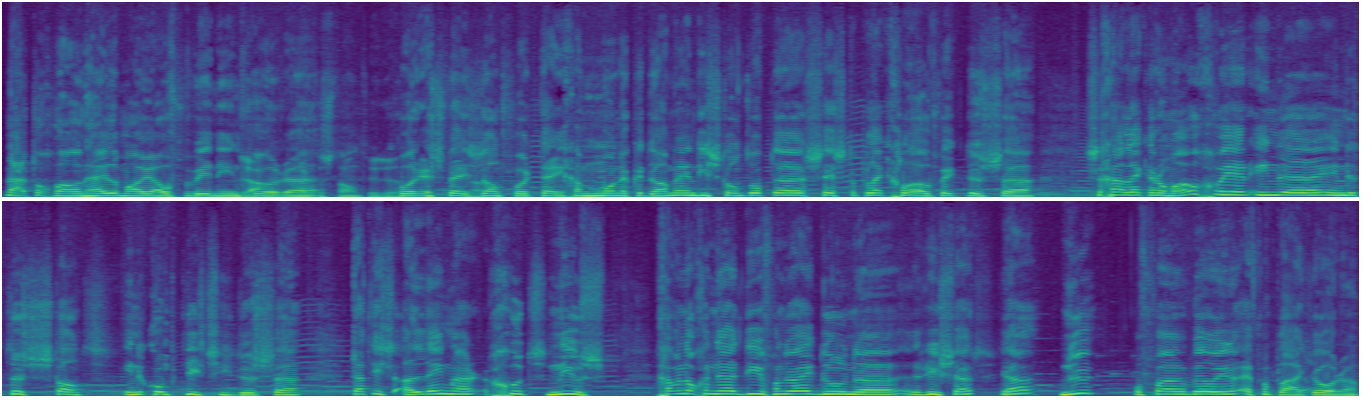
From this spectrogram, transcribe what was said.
nou, toch wel een hele mooie overwinning Ja, voor, stand dus. voor SV Ja. Zandvoort tegen Monnikendam. En die stond op de zesde plek, geloof ik. Dus ze gaan lekker omhoog weer in de, in de tussenstand, in de competitie. Dus dat is alleen maar goed nieuws. Gaan we nog een eh, dier van de week doen, eh, Richard? Ja? Nu? Of eh, wil je even een plaatje horen?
